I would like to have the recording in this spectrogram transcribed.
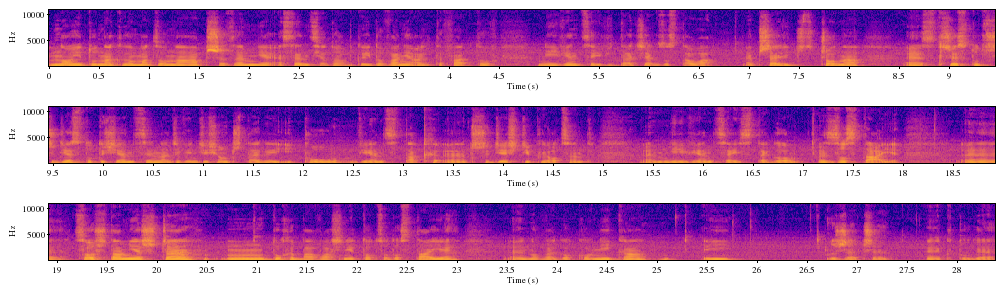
No i tu nagromadzona przeze mnie esencja do upgrade'owania artefaktów. Mniej więcej widać jak została przeliczona z 330 tysięcy na 94,5, więc tak e, 30% e, mniej więcej z tego zostaje. E, Coś tam jeszcze? Mm, Tu chyba właśnie to, co dostaję. e, Nowego konika i rzeczy, e, które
